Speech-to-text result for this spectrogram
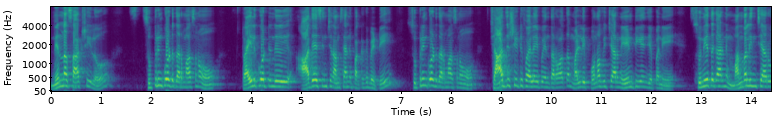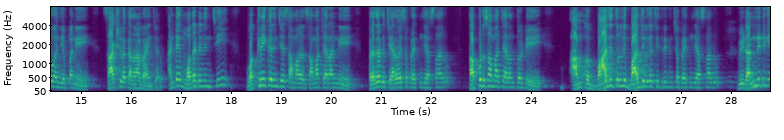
నిన్న సాక్షిలో సుప్రీంకోర్టు ధర్మాసనం ట్రయల్ కోర్టుని ఆదేశించిన అంశాన్ని పక్కకు పెట్టి సుప్రీంకోర్టు ధర్మాసనం ఛార్జ్ షీట్ ఫైల్ అయిపోయిన తర్వాత మళ్ళీ పునఃవిచారణ ఏంటి అని చెప్పని సునీత గారిని మందలించారు అని చెప్పని సాక్షుల కథనాలు రాయించారు. అంటే మొదటి నుంచి వక్రీకరించే సమా సమాచారాన్ని ప్రజలకు చేరవేసే ప్రయత్నం చేస్తున్నారు. తప్పుడు సమాచారంతో బాధితుల్ని బాధ్యులుగా చిత్రీకరించే ప్రయత్నం చేస్తున్నారు. వీటన్నిటికీ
